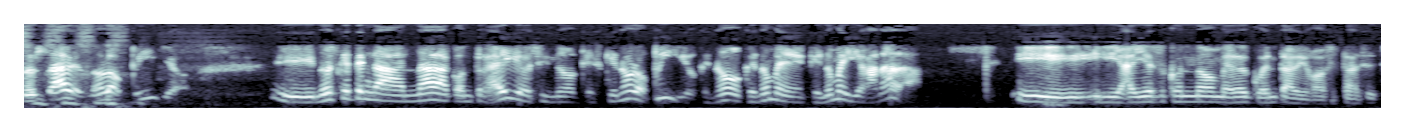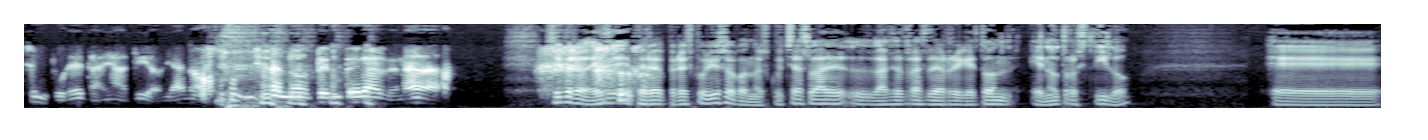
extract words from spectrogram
¿no sabes? No lo pillo. Y no es que tenga nada contra ellos, sino que es que no lo pillo, que no, que no me, que no me llega nada. Y, y ahí es cuando me doy cuenta, digo, estás hecho un pureta ya, tío, ya no, ya no te enteras de nada. Sí, pero es, pero, pero es curioso, cuando escuchas la- las letras de reggaetón en otro estilo, eh,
